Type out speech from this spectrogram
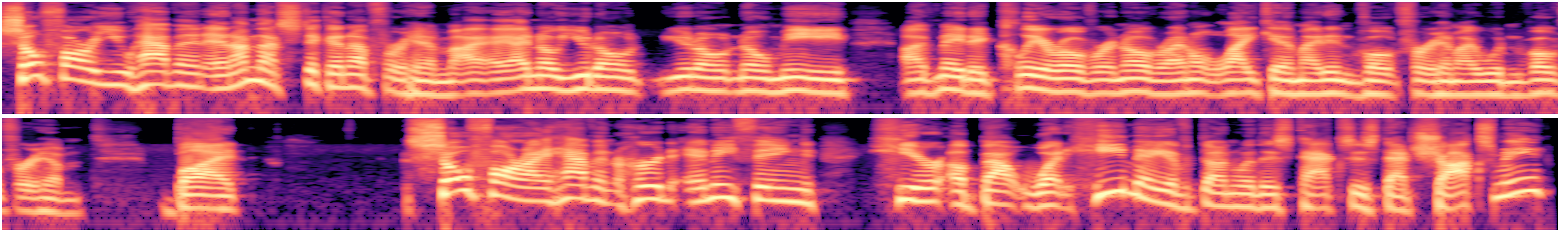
So far, you haven't, and I'm not sticking up for him. I, I know you don't. You don't know me. I've made it clear over and over. I don't like him. I didn't vote for him. I wouldn't vote for him. But so far, I haven't heard anything here about what he may have done with his taxes that shocks me.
